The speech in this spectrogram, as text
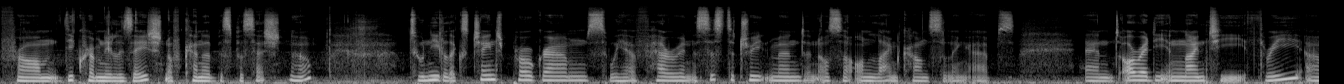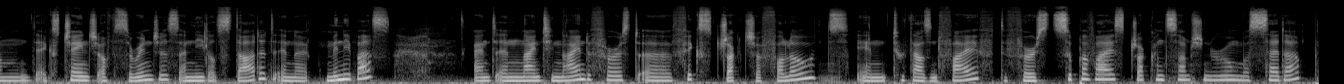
from decriminalization of cannabis possession. Uh, to needle exchange programs, we have heroin assisted treatment, and also online counseling apps. And already in 93, um, the exchange of syringes and needles started in a minibus. And in 99, the first uh, fixed structure followed. In 2005, the first supervised drug consumption room was set up,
